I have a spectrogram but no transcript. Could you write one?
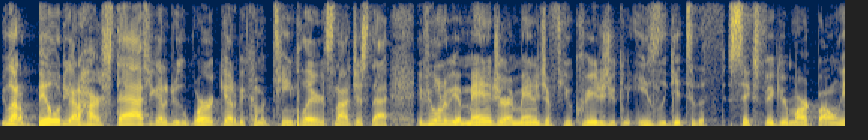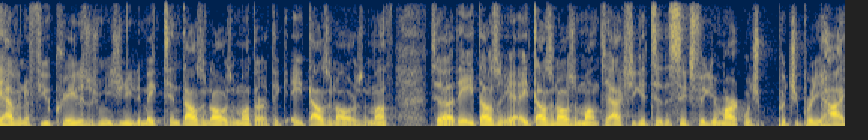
You got to build, you got to hire staff, you got to do the work, you got to become a team player. It's not just that. If you want to be a manager and manage a few creators, you can easily get to the six figure mark by only having a few creators, which means you need to make $10,000 a month or I think $8,000 a month to uh, the 8000 yeah, $8,000 a month to actually get to the six figure mark, which puts you pretty high.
